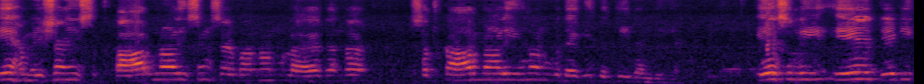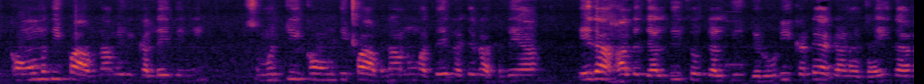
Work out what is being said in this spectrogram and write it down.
ਇਹ ਹਮੇਸ਼ਾ ਹੀ ਸਤਿਕਾਰ ਨਾਲ ਹੀ ਸਿੰਘ ਸਾਹਿਬਾਨਾਂ ਨੂੰ ਲਾਇਆ ਜਾਂਦਾ, ਸਤਿਕਾਰ ਨਾਲ ਹੀ ਉਹਨਾਂ ਨੂੰ ਵਿਦਾਇਗੀ ਦਿੱਤੀ ਜਾਂਦੀ ਹੈ। ਇਸ ਲਈ ਇਹ ਜਿਹੜੀ ਕੌਮ ਦੀ ਭਾਵਨਾ ਮੇਰੀ ਇਕੱਲੇ ਦੀ ਨਹੀਂ, ਸਮੁੱਚੀ ਕੌਮ ਦੀ ਭਾਵਨਾ ਨੂੰ ਮੱਦੇ ਨਜ਼ਰ ਰੱਖਦੇ ਆ ਇਹਦਾ ਹੱਲ ਜਲਦੀ ਤੋਂ ਜਲਦੀ ਜ਼ਰੂਰੀ ਕੱਢਿਆ ਜਾਣਾ ਚਾਹੀਦਾ।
